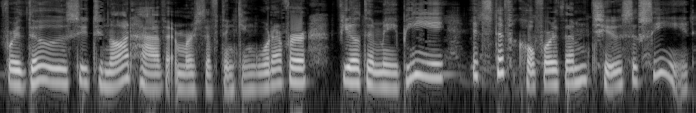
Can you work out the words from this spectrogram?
For those who do not have immersive thinking, whatever field it may be, it's difficult for them to succeed.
